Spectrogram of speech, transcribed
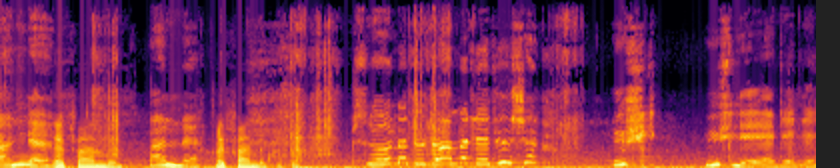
Anne, Efendim. anne. Efendim kızım. Şöyle dudağıma dediyse yüz, yüz liraya dedi.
